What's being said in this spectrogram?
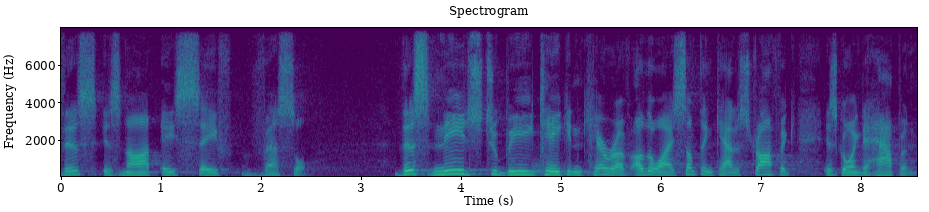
This is not a safe vessel. This needs to be taken care of, otherwise, something catastrophic is going to happen.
